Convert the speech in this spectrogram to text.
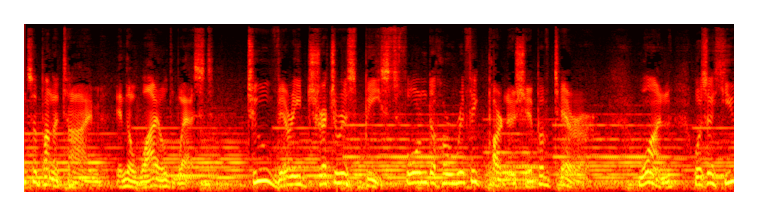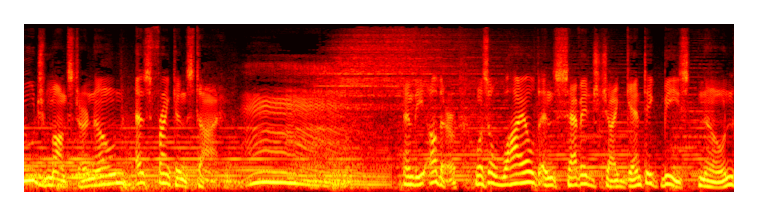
Once upon a time, in the Wild West, two very treacherous beasts formed a horrific partnership of terror. One was a huge monster known as Frankenstein. Mm. And the other was a wild and savage gigantic beast known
